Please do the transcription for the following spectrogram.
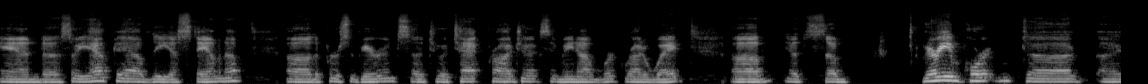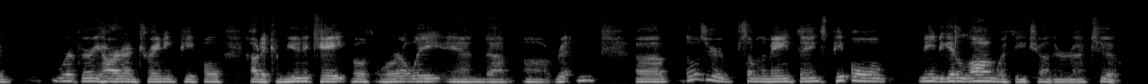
And and uh, so you have to have the uh, stamina, uh, the perseverance to attack projects. It may not work right away. it's um, very important. I work very hard on training people how to communicate both orally and uh, uh, written. Uh, those are some of the main things. People need to get along with each other uh, too.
